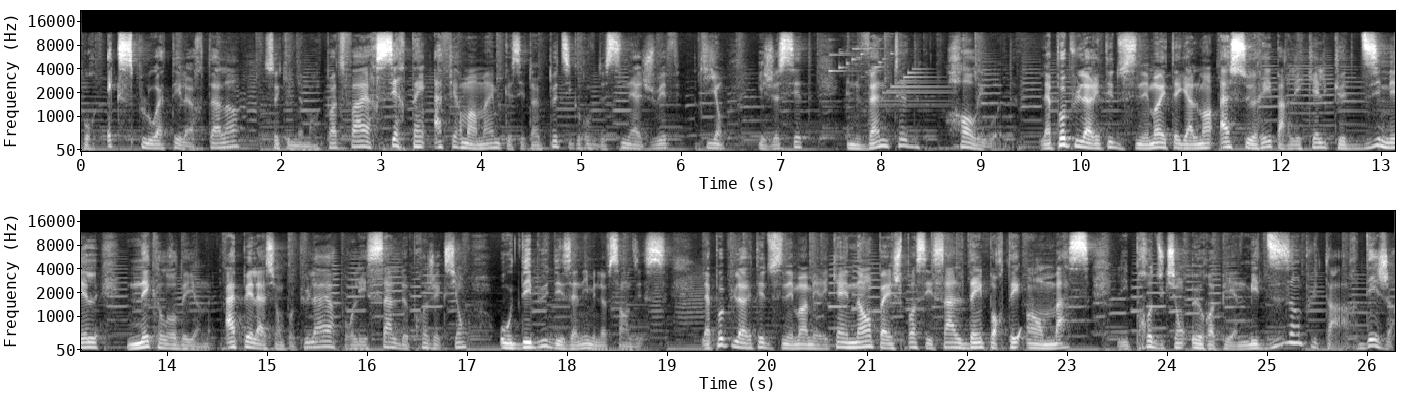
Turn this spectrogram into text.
pour exploiter leur talent, ce qu'ils ne manquent pas de faire, certains affirmant même que c'est un petit groupe de cinéastes juifs qui ont, et je cite, « invented Hollywood ». La popularité du cinéma est également assurée par les quelques 10 000 Nickelodeon, appellation populaire pour les salles de projection au début des années 1910. La popularité du cinéma américain n'empêche pas ces salles d'importer en masse les productions européennes, mais dix ans plus tard, déjà,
